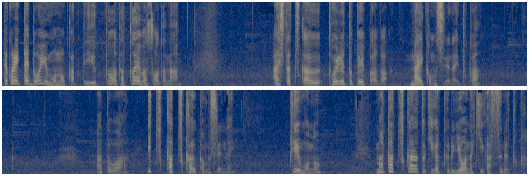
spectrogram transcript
でこれ一体どういうものかっていうと例えばそうだな。明日使うトイレットペーパーがないかもしれないとか。あとはいつか使うかもしれない。っていうもの。また使う時が来るような気がするとか。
